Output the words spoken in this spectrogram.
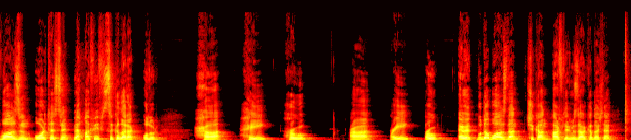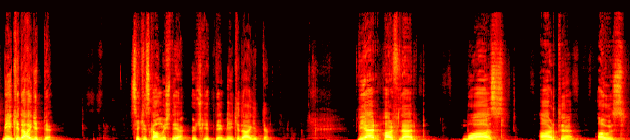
boğazın ortası ve hafif sıkılarak olur. Ha, hi, hu, a, i, u. Evet bu da boğazdan çıkan harflerimiz arkadaşlar. Bir iki daha gitti. 8 kalmış diye 3 gitti, bir iki daha gitti. Diğer harfler boğaz artı ağız.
